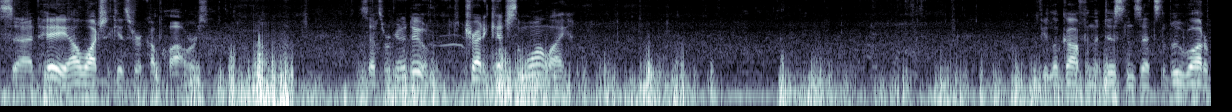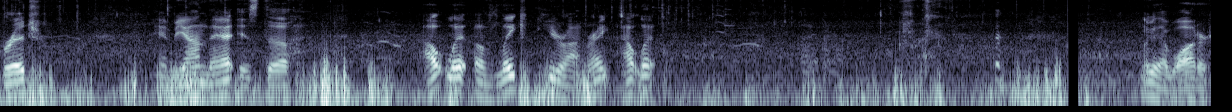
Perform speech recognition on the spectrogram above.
said, hey, I'll watch the kids for a couple hours. So that's what we're do, to try to catch some walleye. If you look off in the distance, that's the Blue Water Bridge. And beyond that is the outlet of Lake Huron, right? Outlet? Look at that water.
